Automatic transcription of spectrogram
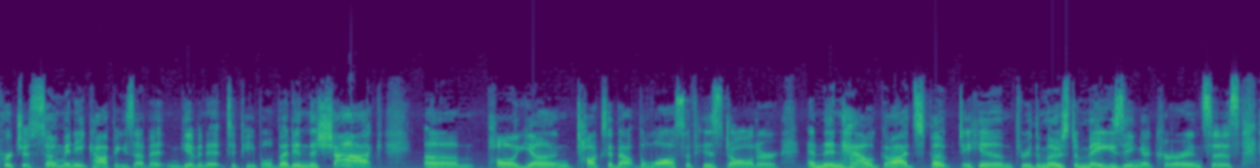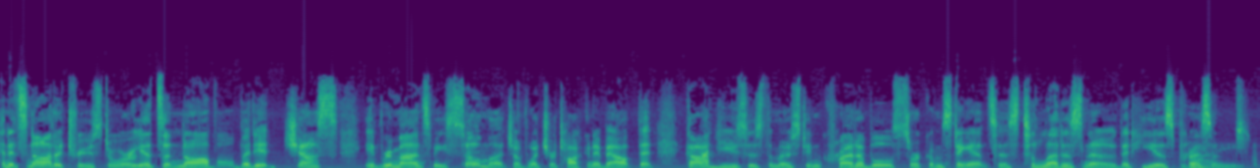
purchased so many copies of it and given it to people. But in the Shack, um, Paul Young talks about the loss of his daughter and then how God spoke to him through the most amazing occurrences. And it's not a true story, it's a novel, but it just it reminds me so much of what you're talking about that God uses the most incredible circumstances to let us know that he is present. Right.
